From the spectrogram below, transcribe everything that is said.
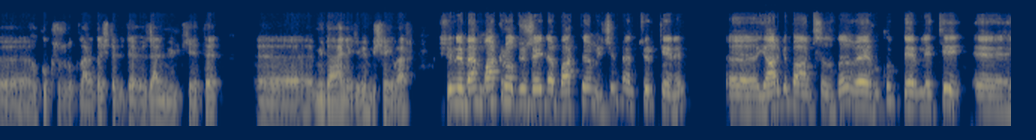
e, hukuksuzluklarda işte bir de özel mülkiyete e, müdahale gibi bir şey var. Şimdi ben makro düzeyde baktığım için ben Türkiye'nin e, yargı bağımsızlığı ve hukuk devleti e, e,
